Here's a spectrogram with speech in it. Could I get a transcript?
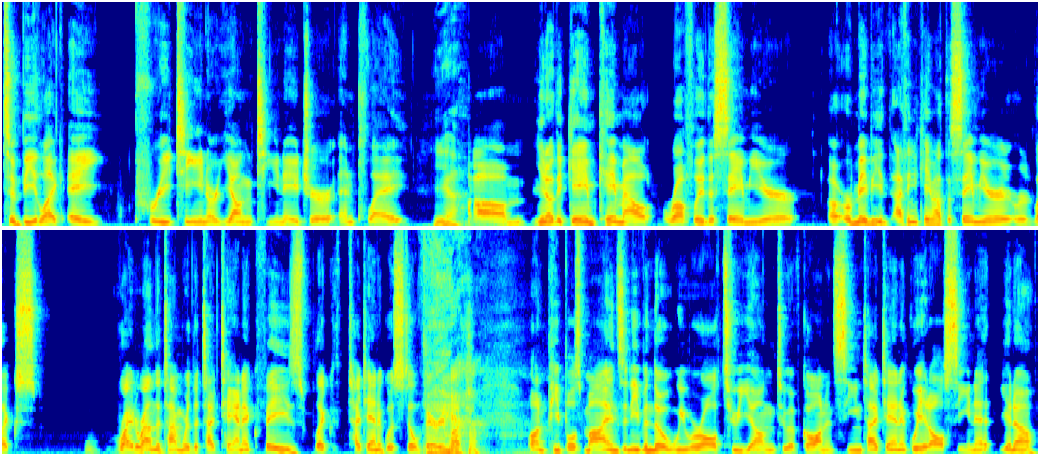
to be like a preteen or young teenager and play. Yeah. Um, you know, the game came out roughly the same year, uh, or maybe I think it came out the same year, or like right around the time where the Titanic phase, like Titanic was still very much on people's minds. And even though we were all too young to have gone and seen Titanic, we had all seen it, you know?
